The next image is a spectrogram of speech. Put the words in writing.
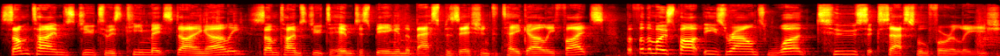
Sometimes due to his teammates dying early, sometimes due to him just being in the best position to take early fights, but for the most part these rounds weren't too successful for Elige.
